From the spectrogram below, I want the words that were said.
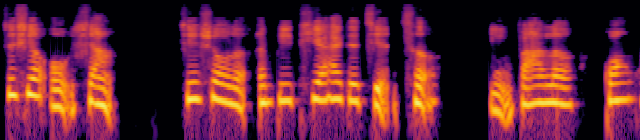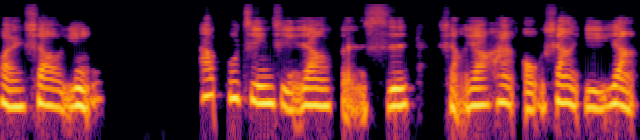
这些偶像接受了 MBTI 的检测，引发了光环效应。它不仅仅让粉丝想要和偶像一样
